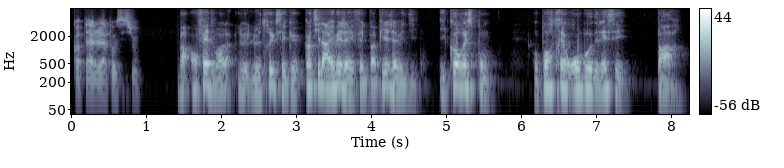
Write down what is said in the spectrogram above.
quand tu as la possession. Bah, en fait, voilà, le, truc, c'est que quand il arrivait, j'avais fait le papier, j'avais dit, il correspond au portrait robot dressé par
